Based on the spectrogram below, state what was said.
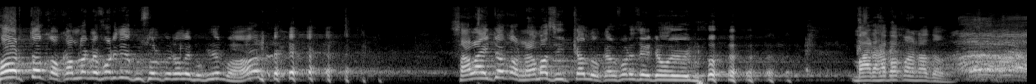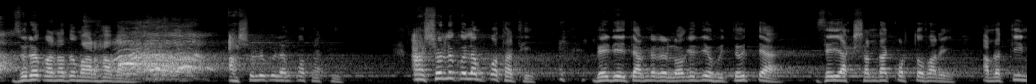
ফর্তক, কাম লাগলে ফরি দিয়ে গোসল করে লাই বুকির ভর সালাই তো নামাজ শিক্ষালো তারপরে যে এটা হইব। মার হাবা কয়, না তো জোরে কয়, না তো মার হাবা আসলে কইলাম কথা ঠিক। আসলে কইলাম কথা ঠিক। বেরিয়েতে আপনারা লগে দিয়ে হইতে হইতে যেই অ্যাকশনটা করতে পারে আমরা তিন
